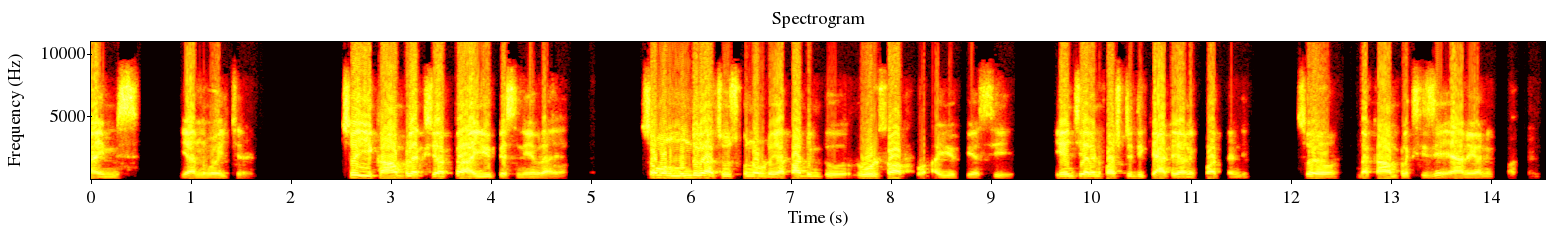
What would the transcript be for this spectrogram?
times NO ఇచ్చాడండి. సో ఈ కాంప్లెక్స్ యొక్క ఐయుపిఎస్ నేమ్ రాయాలి. సో మనం ముందుగా చూసుకున్నప్పుడు according to rules of IUPAC ఏం చేయాలంటే ఫస్ట్ ఇది క్యాటయానిక్ పార్ట్ అండి. So the complex is anionic part అండి.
